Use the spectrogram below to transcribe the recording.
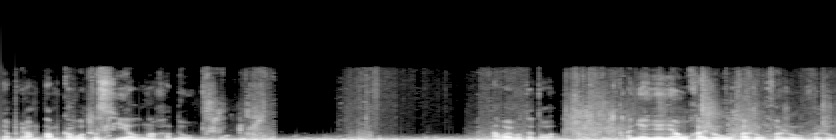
Я прям там кого-то съел на ходу. Давай вот этого. А, Не-не-не, ухожу, ухожу, ухожу, ухожу.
